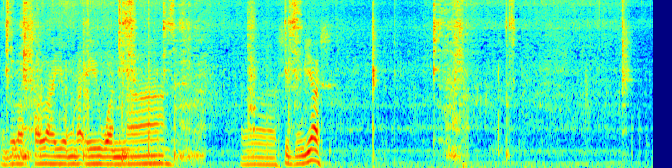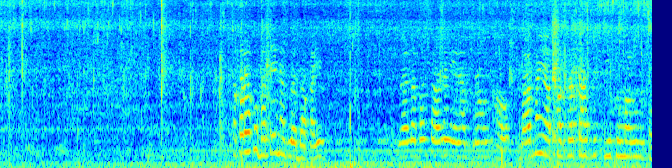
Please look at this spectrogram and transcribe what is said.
Ano lang pala yung naiwan na ah, sibuyas. Akala ko ba tayo naglaba kayo? Lalabas sana yan ang brown out. Mamaya pagkatapos dito maluto.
